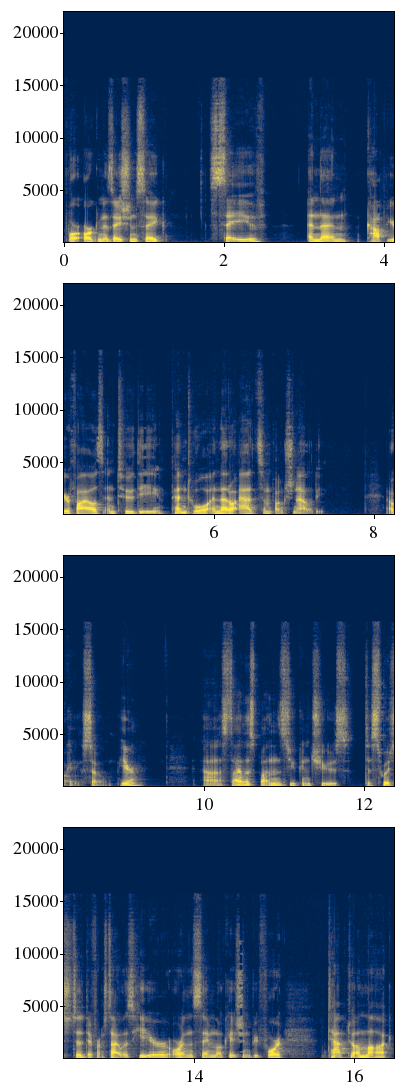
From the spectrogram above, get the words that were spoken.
for organization's sake, save and then copy your files into the pen tool and that'll add some functionality. Okay, so here uh, stylus buttons, you can choose to switch to a different stylus here or in the same location before. Tap to unlock,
